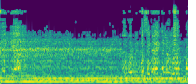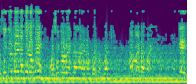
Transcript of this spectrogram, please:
saja oke? Pusingnya lu enak enak oke? Damai-damai Oke,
